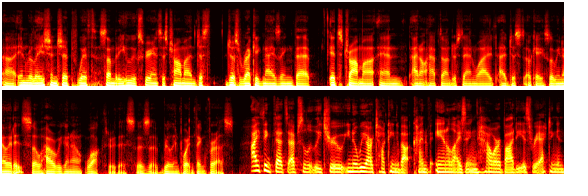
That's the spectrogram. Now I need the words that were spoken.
uh, in relationship with somebody who experiences trauma, just just recognizing that it's trauma and I don't have to understand why. I just, okay, so we know it is. So how are we going to walk through this is a really important thing for us. I think that's absolutely true. You know, we are talking about kind of analyzing how our body is reacting in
